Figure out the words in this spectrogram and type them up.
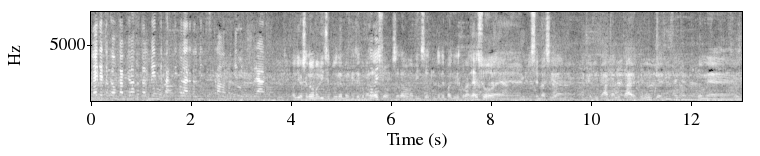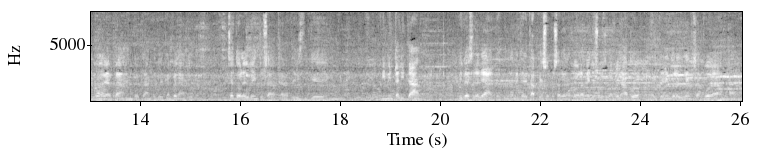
Lei ha detto che è un campionato talmente particolare, talmente strano, talmente equilibrato Oddio, se la Roma vince tutte le partite come adesso, se la Roma vince tutte le partite come adesso, eh, mi sembra sia accreditata a lottare comunque come, come realtà importante del campionato. Certo la Juventus ha caratteristiche di mentalità diverse dalle altre, quindi la mentalità penso possa avere ancora la meglio su questo campionato, ritenendo la Juventus ancora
